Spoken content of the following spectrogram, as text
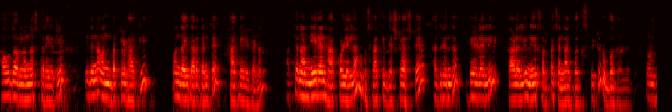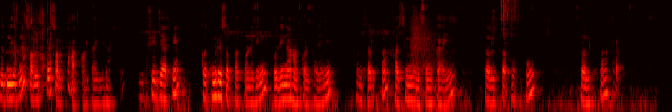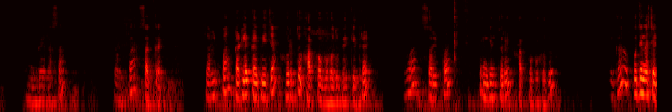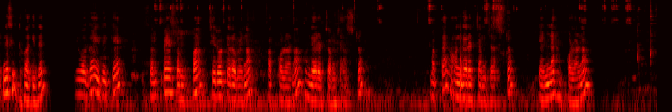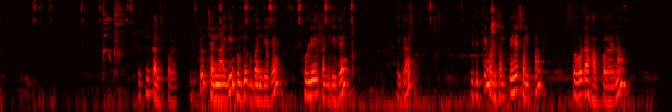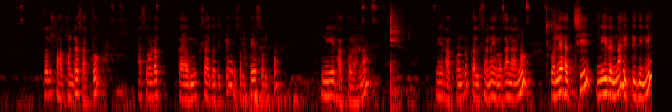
ಹೌದು ಅಲ್ಲ ಅನ್ನೋಷ್ಟು ಥರ ಇರಲಿ. ಇದನ್ನು ಒಂದು ಬಟ್ಟಲಿಗೆ ಹಾಕಿ ಒಂದು ಐದಾರು ಗಂಟೆ ಹಾಗೆ ಇಡೋಣ. ಮತ್ತು ನಾನು ನೀರೇನು ಹಾಕ್ಕೊಳ್ಳಿಲ್ಲ ಮೊಸರು ಹಾಕಿದ್ದೆಷ್ಟು ಅಷ್ಟೇ. ಅದರಿಂದ ಬೇಳೆಯಲ್ಲಿ ಕಾಳಲ್ಲಿ ನೀರು ಸ್ವಲ್ಪ ಚೆನ್ನಾಗಿ ಬಗ್ಗಿಸ್ಬಿಟ್ಟು ರುಬ್ಬೋದು ಒಳ್ಳೆಯದು ತೊಳೆದ ನೀರನ್ನ ಸ್ವಲ್ಪ ಸ್ವಲ್ಪ ಹಾಕ್ಕೊಳ್ತಾ ಇದ್ದೀನಿ ಅಷ್ಟೇ. ಮಿಕ್ಸಿ ಜಾರ್ಗೆ ಕೊತ್ತಂಬರಿ ಸೊಪ್ಪು ಹಾಕ್ಕೊಂಡಿದ್ದೀನಿ ಪುದೀನ ಹಾಕ್ಕೊಳ್ತಾ ಇದ್ದೀನಿ. ಒಂದು ಸ್ವಲ್ಪ ಹಸಿಮೆಣಸಿನ್ಕಾಯಿ, ಸ್ವಲ್ಪ ಉಪ್ಪು, ಸ್ವಲ್ಪ ರಸ ಸ್ವಲ್ಪ ಸಕ್ಕರೆ. ಸ್ವಲ್ಪ ಕಡಲೆಕಾಯಿ ಬೀಜ ಹುರಿದು ಹಾಕ್ಕೋಬಹುದು ಬೇಕಿದ್ದರೆ ಅಥವಾ ಸ್ವಲ್ಪ ತೆಂಗಿನ ತುರಿ ಹಾಕ್ಕೋಬಹುದು. ಈಗ ಪುದೀನ ಚಟ್ನಿ ಸಿದ್ಧವಾಗಿದೆ. ಇವಾಗ ಇದಕ್ಕೆ ಸ್ವಲ್ಪ ಸ್ವಲ್ಪ ಚಿರೋಟಿ ರವೆನ ಹಾಕ್ಕೊಳ್ಳೋಣ. ಒಂದೆರಡು ಚಮಚ ಅಷ್ಟು. ಮತ್ತು ಒಂದೆರಡು ಚಮಚ ಅಷ್ಟು ಎಣ್ಣೆ ಹಾಕ್ಕೊಳ್ಳೋಣ. ಇದನ್ನ ಕಲಿಸ್ಕೊಳ್ಳೋಣ. ಹಿಟ್ಟು ಚೆನ್ನಾಗಿ ಹುದುಗ್ ಬಂದಿದೆ, ಹುಳಿ ಬಂದಿದೆ. ಈಗ ಇದಕ್ಕೆ ಒಂದು ಸ್ವಲ್ಪ ಸ್ವಲ್ಪ ಸೋಡಾ ಹಾಕ್ಕೊಳ್ಳೋಣ. ಸ್ವಲ್ಪ ಹಾಕ್ಕೊಂಡ್ರೆ ಸಾಕು. ಆ ಸೋಡಾ ಕ ಮಿಕ್ಸ್ ಆಗೋದಕ್ಕೆ ಒಂದು ಸ್ವಲ್ಪ ಸ್ವಲ್ಪ ನೀರು ಹಾಕ್ಕೊಳ್ಳೋಣ. ನೀರು ಹಾಕ್ಕೊಂಡು ಕಲಸೋಣ. ಇವಾಗ ನಾನು ಒಲೆ ಹಚ್ಚಿ ನೀರನ್ನು ಇಟ್ಟಿದ್ದೀನಿ.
